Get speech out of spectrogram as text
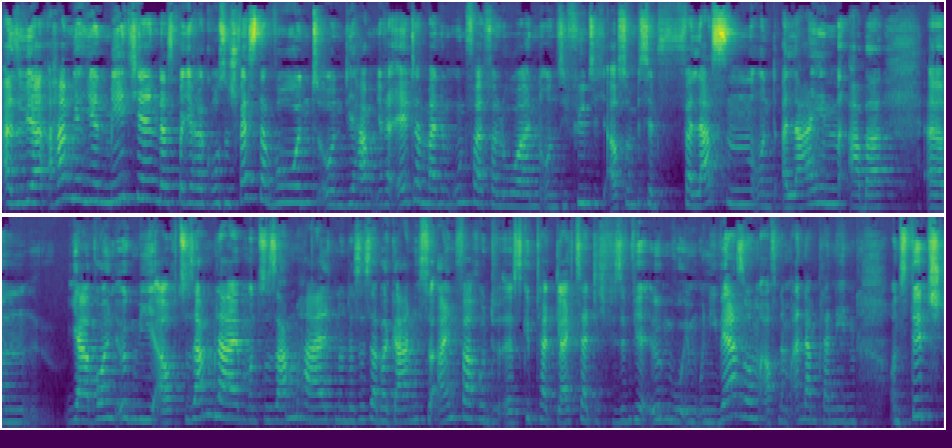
Also wir haben ja hier ein Mädchen, das bei ihrer großen Schwester wohnt und die haben ihre Eltern bei einem Unfall verloren und sie fühlen sich auch so ein bisschen verlassen und allein, aber ähm, ja, wollen irgendwie auch zusammenbleiben und zusammenhalten und das ist aber gar nicht so einfach und es gibt halt gleichzeitig, sind wir irgendwo im Universum auf einem anderen Planeten und Stitch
